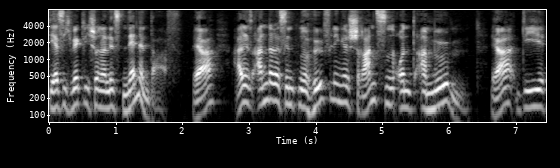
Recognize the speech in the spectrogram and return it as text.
der sich wirklich Journalist nennen darf. Ja, alles andere sind nur Höflinge, Schranzen und Amöben, ja, die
